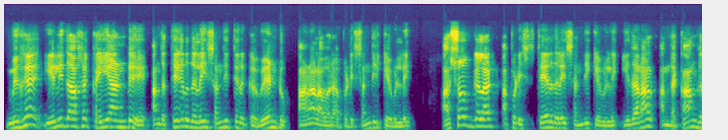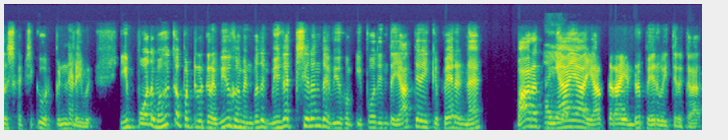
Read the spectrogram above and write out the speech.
மிக எளிதாக கையாண்டு அந்த தேர்தலை சந்தித்திருக்க வேண்டும். ஆனால் அவர் அப்படி சந்திக்கவில்லை. அசோக் கெலாட் அப்படி தேர்தலை சந்திக்கவில்லை. இதனால் அந்த காங்கிரஸ் கட்சிக்கு ஒரு பின்னடைவு. இப்போது வகுக்கப்பட்டிருக்கிற வியூகம் என்பது மிகச்சிறந்த வியூகம். இப்போது இந்த யாத்திரைக்கு பேர் என்ன? பாரத். நியாயா யாத்திரா என்று பெயர் வைத்திருக்கிறார்.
